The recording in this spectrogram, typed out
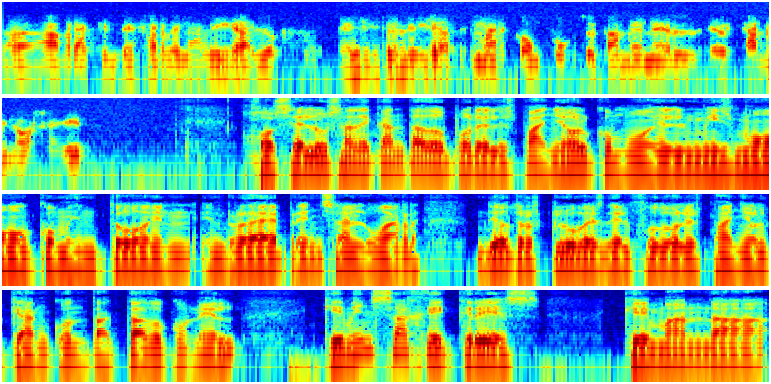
habrá que empezar de la liga. Yo creo que la liga marca un poco también el, camino a seguir. José Luz ha decantado por el español, como él mismo comentó en, rueda de prensa, en lugar de otros clubes del fútbol español que han contactado con él. ¿Qué mensaje crees que manda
